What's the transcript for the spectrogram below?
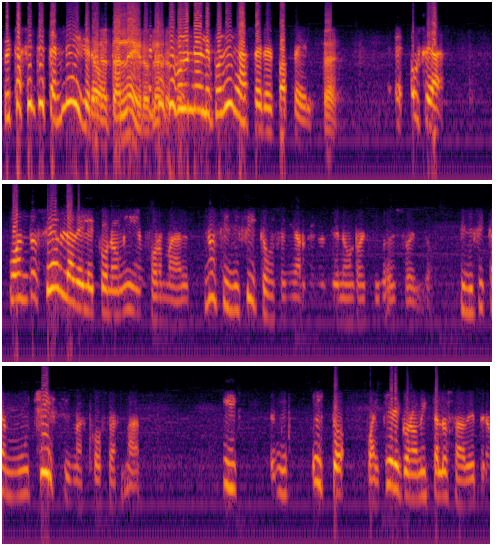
Pero esta gente está en negro. está en negro, Entonces vos no le podés hacer el papel. Eh, o sea, cuando se habla de la economía informal, no significa un señor que no tiene un recibo de sueldo. Significa muchísimas cosas más. Y mm, esto cualquier economista lo sabe, pero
